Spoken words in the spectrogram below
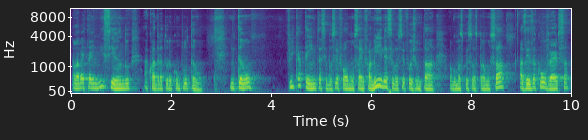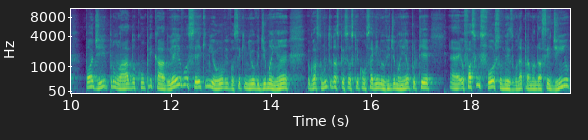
ela vai estar iniciando a quadratura com Plutão. Então, fique atenta se você for almoçar em família, se você for juntar algumas pessoas para almoçar, às vezes a conversa pode ir para um lado complicado. E aí você que me ouve, você que me ouve de manhã, eu gosto muito das pessoas que conseguem me ouvir de manhã porque é, eu faço um esforço mesmo, né, para mandar cedinho.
